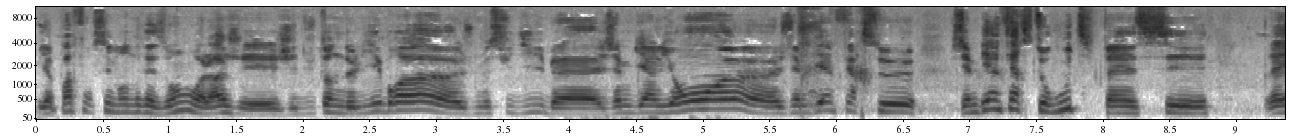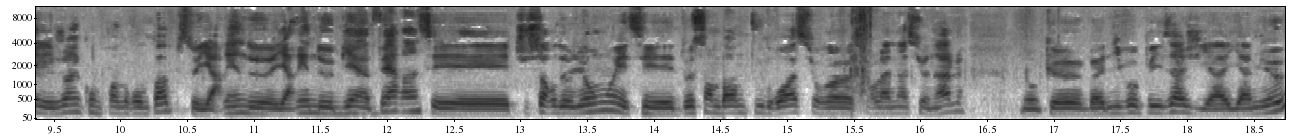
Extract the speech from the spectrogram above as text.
y a pas forcément de raison. Voilà, j'ai, du temps de libre. euh, je me suis dit, ben, j'aime bien Lyon, j'aime bien faire ce, j'aime bien faire cette route. Enfin, c'est, là, les gens ils comprendront pas parce qu'il y a rien de, y a rien de bien à faire. Hein, c'est, tu sors de Lyon et c'est 200 bandes tout droit sur sur la nationale. Donc, euh, bah, niveau paysage, il y a, y a mieux.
